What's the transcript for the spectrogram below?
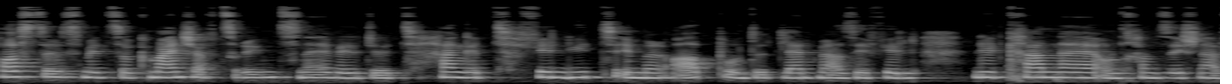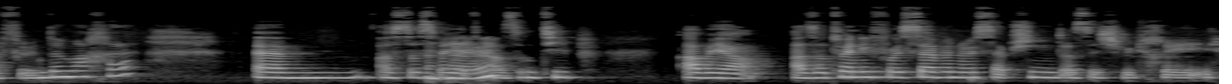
Hostels mit so Gemeinschaftsräumen zu nehmen, weil dort hängen viele Leute immer ab und dort lernt man auch sehr viele Leute kennen und kann sehr schnell Freunde machen. Ähm, also das wäre mhm. jetzt auch so ein Tipp. Aber ja, also 24-7 Reception, das ist wirklich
